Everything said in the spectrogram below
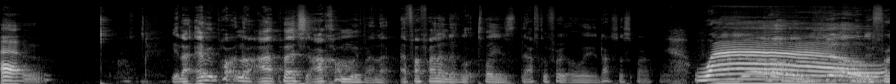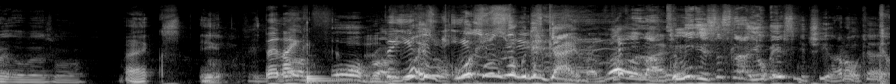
Um, Yeah, like every partner I personally I come with, and like, if I find out they've got toys, they have to throw it away. That's just my thing. wow, They throw it away as well. Max, you, but like, Four, bro. but you what is can what's you what's wrong with this guy, bro? Bro, like, to me, it's just like you're basically cheating. I don't care.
